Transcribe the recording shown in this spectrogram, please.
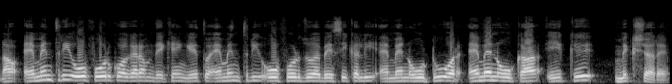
नाउ MN3O4 को अगर हम देखेंगे तो MN3O4 जो है बेसिकली MnO2 और MnO का एक मिक्सचर है।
